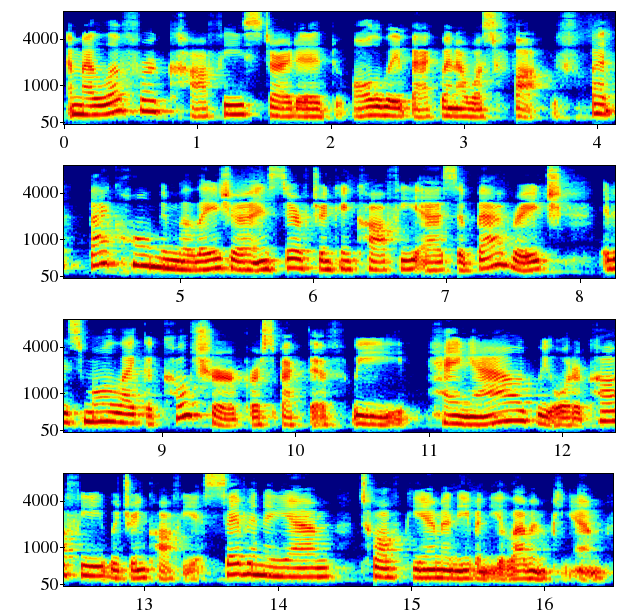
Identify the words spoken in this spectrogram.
And my love for coffee started all the way back when I was five. But back home in Malaysia, instead of drinking coffee as a beverage, it is more like a culture perspective. We hang out, we order coffee, we drink coffee at 7 a.m., 12 p.m., and even 11 p.m.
